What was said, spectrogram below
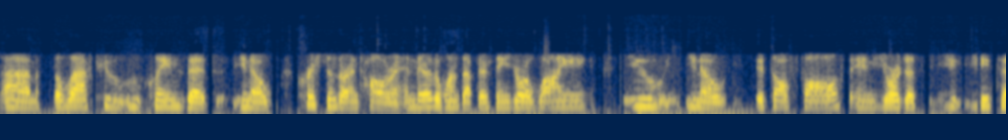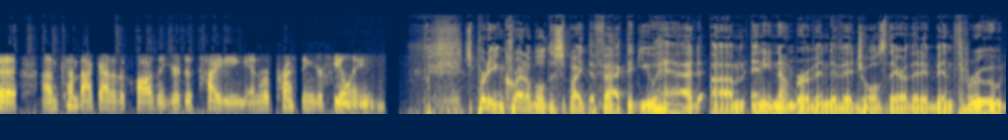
um, the left who, who claims that you know Christians are intolerant, and they're the ones up there saying you're lying. You you know it's all false, and you're just you, you need to um, come back out of the closet. You're just hiding and repressing your feelings. It's pretty incredible, despite the fact that you had um, any number of individuals there that have been through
